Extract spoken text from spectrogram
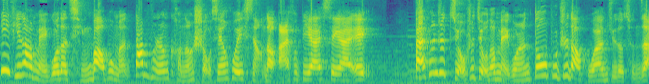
一提到美国的情报部门，大部分人可能首先会想到 FBI、CIA，百分之九十九的美国人都不知道国安局的存在。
